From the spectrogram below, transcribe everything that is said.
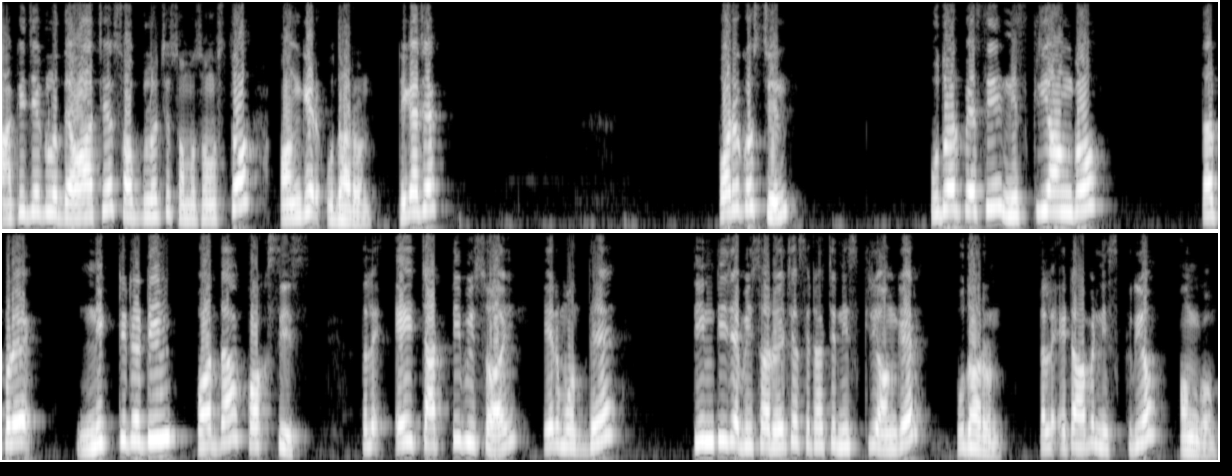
বাকি যেগুলো দেওয়া আছে, সবগুলো হচ্ছে সমসমস্ত অঙ্গের উদাহরণ। ঠিক আছে? পরের কোশ্চিন উদর পেশি নিষ্ক্রিয় অঙ্গ, তারপরে নিকটিটেটিং পর্দা কক্সিস। তাহলে এই চারটি বিষয় এর মধ্যে তিনটি যে বিষয় রয়েছে, সেটা হচ্ছে নিষ্ক্রিয় অঙ্গের উদাহরণ। তাহলে এটা হবে নিষ্ক্রিয় অঙ্গ।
